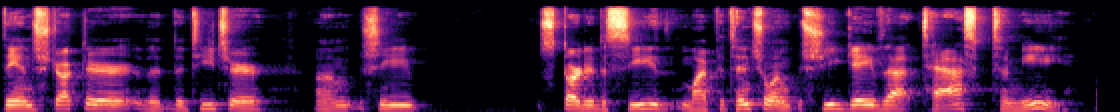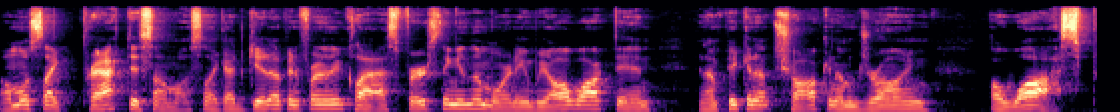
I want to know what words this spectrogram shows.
the instructor, the, the teacher, um, she started to see my potential and she gave that task to me almost like practice almost like i'd get up in front of the class first thing in the morning we all walked in and i'm picking up chalk and i'm drawing a wasp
